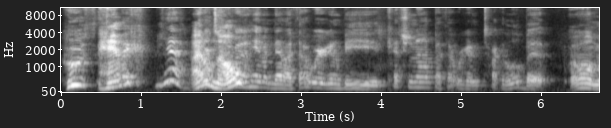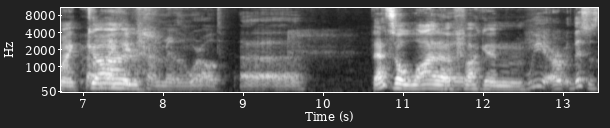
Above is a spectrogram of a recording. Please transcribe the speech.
Who's hammock? Yeah, I don't know. About hammock now. I thought we were gonna be catching up. I thought we were gonna talk a little bit Oh my about my god, favorite condiment in the world. Uh, that's a lot of Uh, fucking. we are. This is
